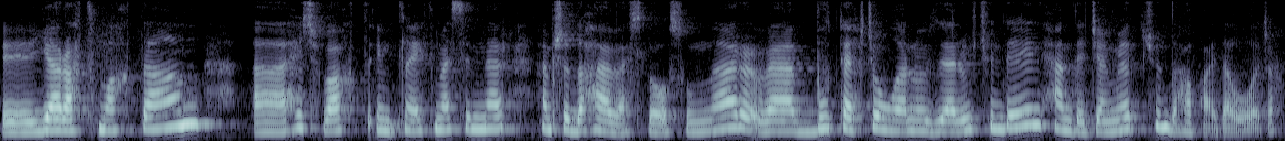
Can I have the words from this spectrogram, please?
e, yaratmaqdan e, heç vaxt imtina etməsinlər, həmişə daha həvəsli olsunlar və bu təkcə onların özləri üçün deyil, həm də cəmiyyət üçün daha faydalı olacaq.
